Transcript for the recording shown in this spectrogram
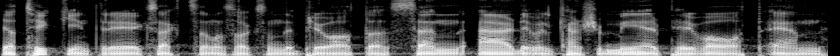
jag tycker inte det är exakt samma sak som det privata. Sen är det väl kanske mer privat än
